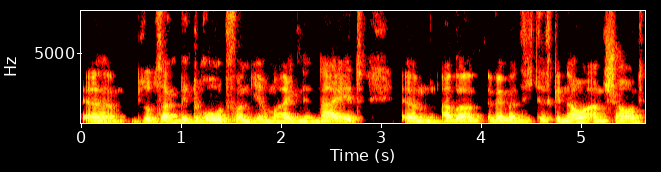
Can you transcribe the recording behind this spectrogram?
äh, sozusagen bedroht von ihrem eigenen Neid. Ähm, aber wenn man sich das genau anschaut,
